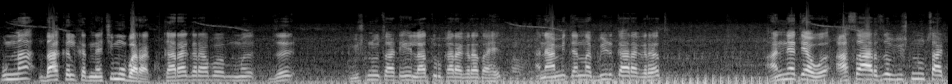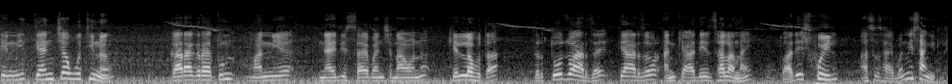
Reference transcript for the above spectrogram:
पुन्हा दाखल करण्याची मुबारक. कारागृहा जर विष्णू चाटे हे लातूर कारागृहात आहेत आणि आम्ही त्यांना बीड कारागृहात आणण्यात यावं असा अर्ज विष्णू चाटेंनी त्यांच्या वतीनं कारागृहातून माननीय न्यायाधीश साहेबांच्या नावानं केलेला होता. तर तो जो अर्ज आहे त्या अर्जावर आणखी आदेश झाला नाही. तो आदेश होईल असं साहेबांनी सांगितलं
